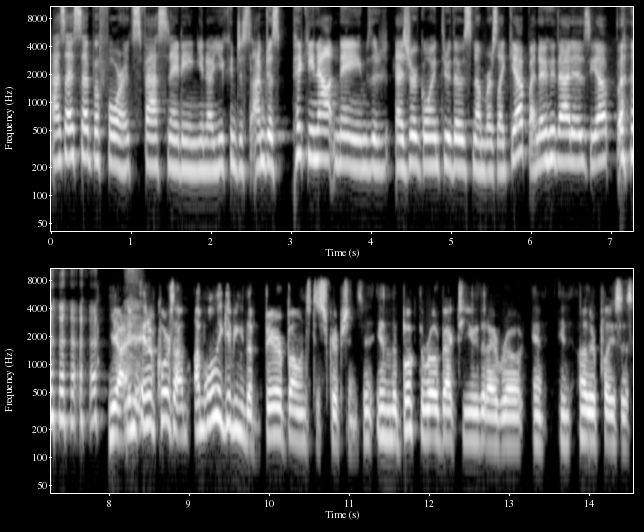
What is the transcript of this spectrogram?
As I said before, it's fascinating. You know, you can just, I'm just picking out names as you're going through those numbers. Like, yep, I know who that is. Yep. yeah. And, and of course, I'm, I'm only giving you the bare bones descriptions. In, in, the book, The Road Back to You, that I wrote, and in other places,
